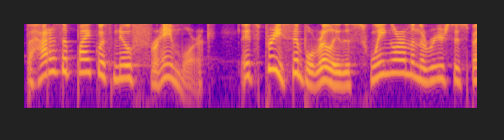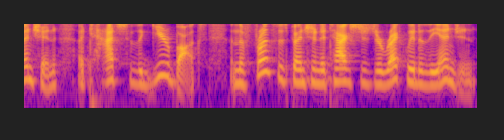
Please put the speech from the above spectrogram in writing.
But how does a bike with no framework? It's pretty simple, really. The swing arm and the rear suspension attach to the gearbox, and the front suspension attaches directly to the engine.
